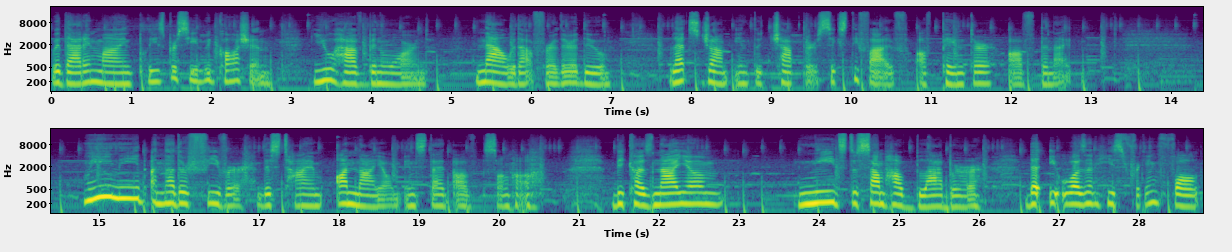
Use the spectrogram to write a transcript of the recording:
With that in mind, please proceed with caution. You have been warned. Now, without further ado, let's jump into chapter 65 of Painter of the Night. We need another fever, this time on Nayeom instead of Sungha. Because Nayeom needs to somehow blabber that it wasn't his freaking fault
